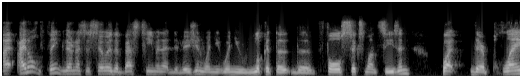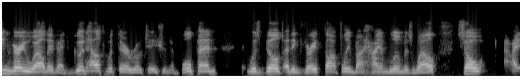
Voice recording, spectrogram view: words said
I, I don't think they're necessarily the best team in that division when you when you look at the the full six month season, but they're playing very well. They've had good health with their rotation. Their bullpen was built, I think, very thoughtfully by Chaim Bloom as well. So I,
